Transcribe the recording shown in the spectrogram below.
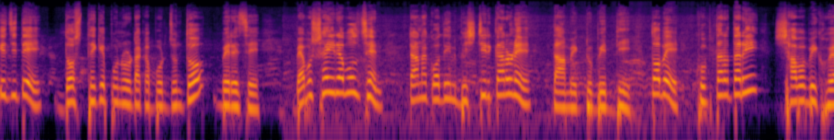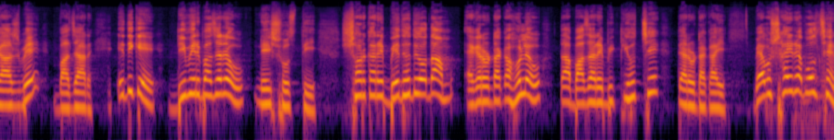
কেজিতে দশ থেকে পনেরো টাকা পর্যন্ত বেড়েছে। ব্যবসায়ীরা বলছেন টানা কদিন বৃষ্টির কারণে দাম একটু বৃদ্ধি। তবে খুব তাড়াতাড়ি স্বাভাবিক হয়ে আসবে বাজার। এদিকে ডিমের বাজারেও নেই স্বস্তি। সরকারের বেঁধে দেওয়া দাম এগারো টাকা হলেও তা বাজারে বিক্রি হচ্ছে তেরো টাকায়। ব্যবসায়ীরা বলছেন,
